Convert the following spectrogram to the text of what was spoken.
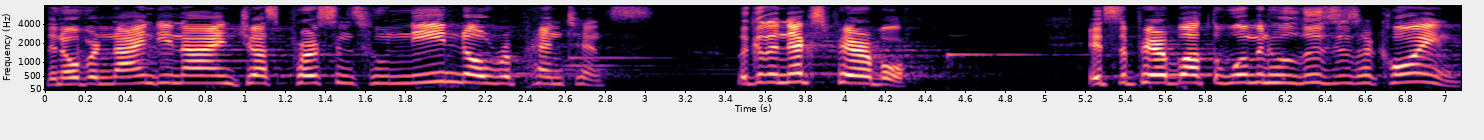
than over 99 just persons who need no repentance. Look at the next parable. It's the parable about the woman who loses her coin.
